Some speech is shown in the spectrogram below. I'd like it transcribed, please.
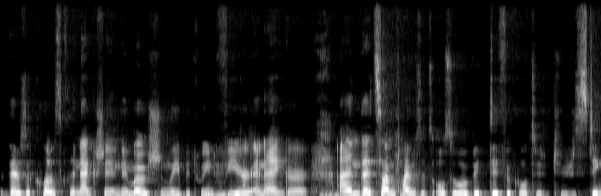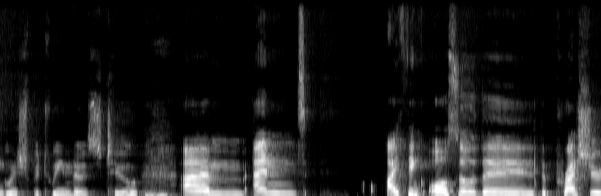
there's a close connection emotionally between mm-hmm. fear and anger, mm-hmm. and that sometimes it's also a bit difficult to, to distinguish between mm-hmm. those 2 Um, and I think also the the pressure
